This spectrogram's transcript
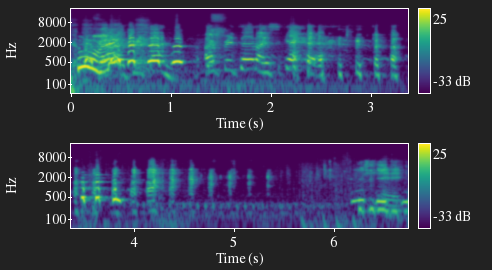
Cool, man. I pretend, I pretend I scared. Okay.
